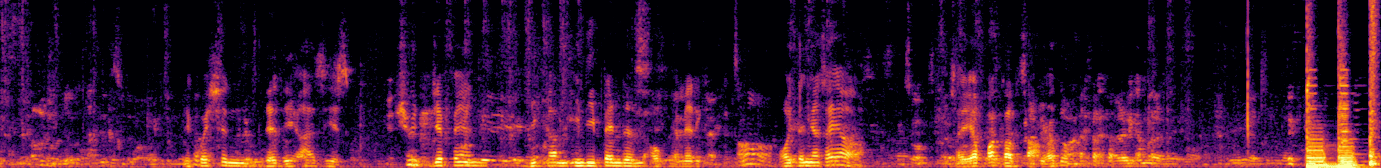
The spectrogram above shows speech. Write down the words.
The question that they ask is, should Japan become independent of America? Oh. Oh, tanya saya. Saya pakar salah tu.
